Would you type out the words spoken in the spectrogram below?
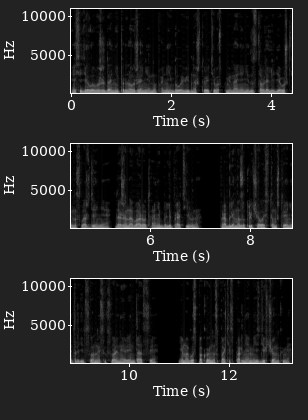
Я сидела в ожидании продолжения, но по ней было видно, что эти воспоминания не доставляли девушке наслаждения. Даже наоборот, они были противны. Проблема заключалась в том, что я не традиционной сексуальной ориентации. Я могу спокойно спать и с парнями, и с девчонками.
